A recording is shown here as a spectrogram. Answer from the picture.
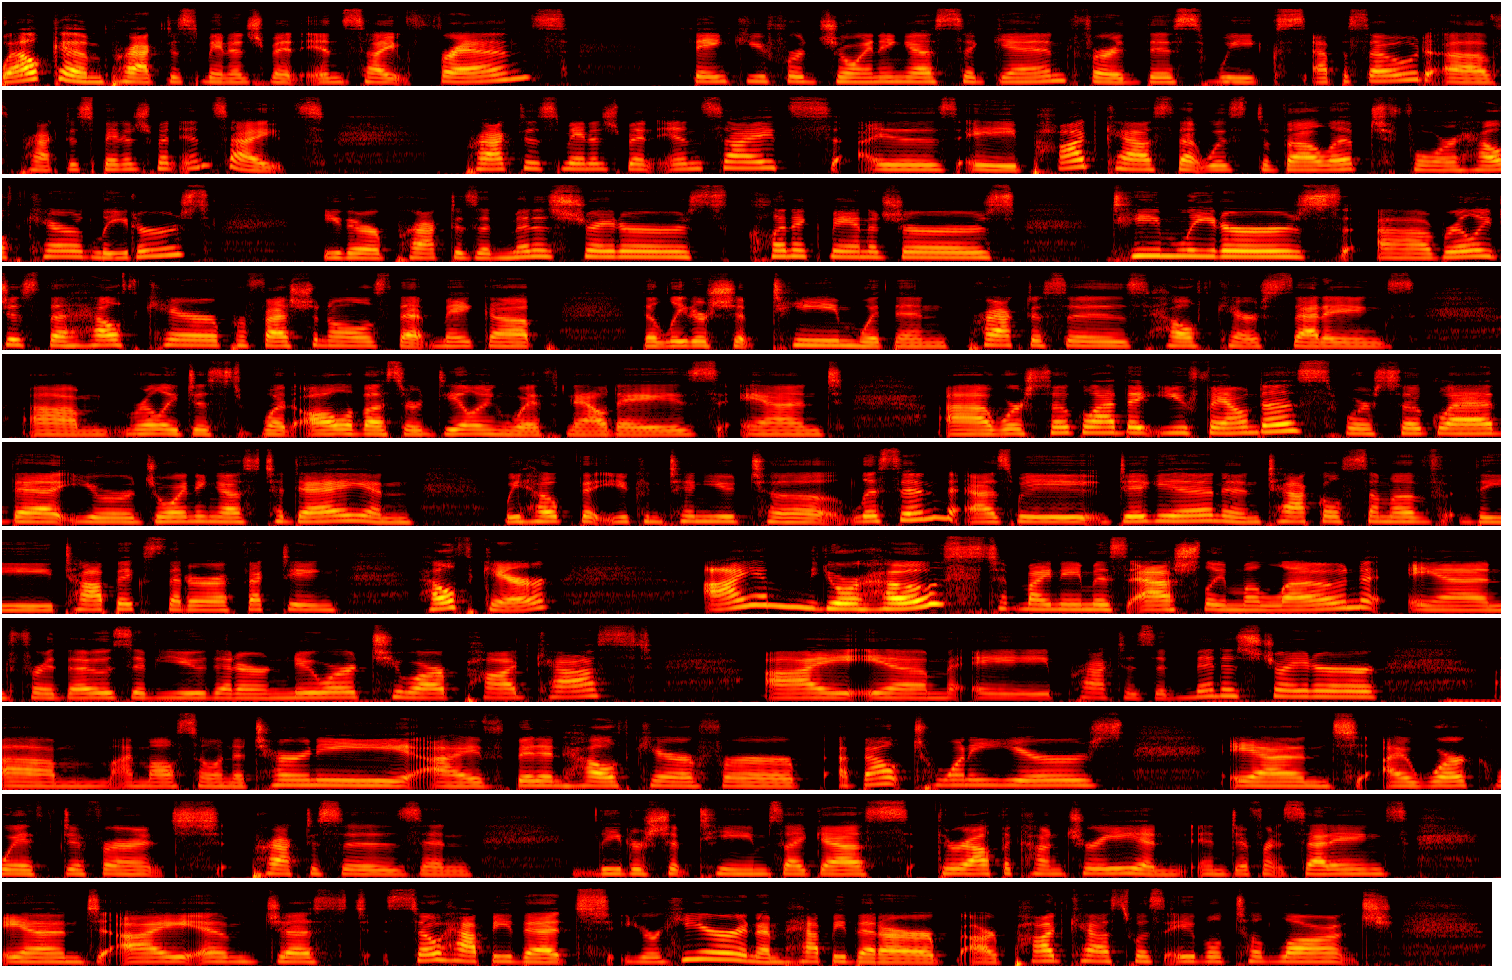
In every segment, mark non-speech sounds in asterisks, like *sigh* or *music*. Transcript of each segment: Welcome, Practice Management Insight friends. Thank you for joining us again for this week's episode of Practice Management Insights. Practice Management Insights is a podcast that was developed for healthcare leaders, either practice administrators, clinic managers, team leaders, uh, really just the healthcare professionals that make up the leadership team within practices, healthcare settings, um, really just what all of us are dealing with nowadays. And uh, we're so glad that you found us. We're so glad that you're joining us today. And we hope that you continue to listen as we dig in and tackle some of the topics that are affecting healthcare. I am your host. My name is Ashlie Malone. And for those of you that are newer to our podcast, I am a practice administrator. Um, I'm also an attorney. I've been in healthcare for about 20 years, and I work with different practices and leadership teams, I guess, throughout the country and in different settings. And I am just so happy that you're here, and I'm happy that our, our podcast was able to launch.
